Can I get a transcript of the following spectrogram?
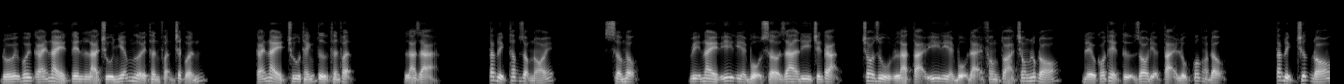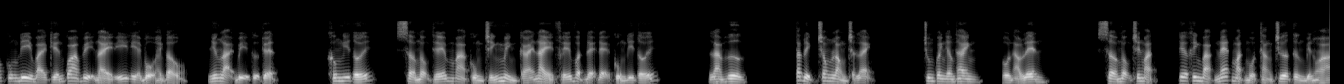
đối với cái này tên là chu nhiễm người thân phận chất vấn. Cái này chu thánh tử thân phận, là giả? Tác địch thấp giọng nói. Sở mộng, vị này y địa bộ sở ra đi trên cạn, cho dù là tại y địa bộ đại phong tỏa trong lúc đó, đều có thể tự do địa tại lục quốc hoạt động tác địch trước đó cũng đi bài kiến qua vị này y địa bộ hành tẩu, nhưng lại bị tự tuyệt. Không nghĩ tới, sở mộng thế mà cùng chính mình cái này phế vật đệ đệ cùng đi tới. Làm hư. Tác địch trong lòng trận lạnh. T r u n g quanh âm thanh, ồn ào lên. Sở mộng trên mặt, kia khinh bạc nét mặt một thằng chưa từng biến hóa,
